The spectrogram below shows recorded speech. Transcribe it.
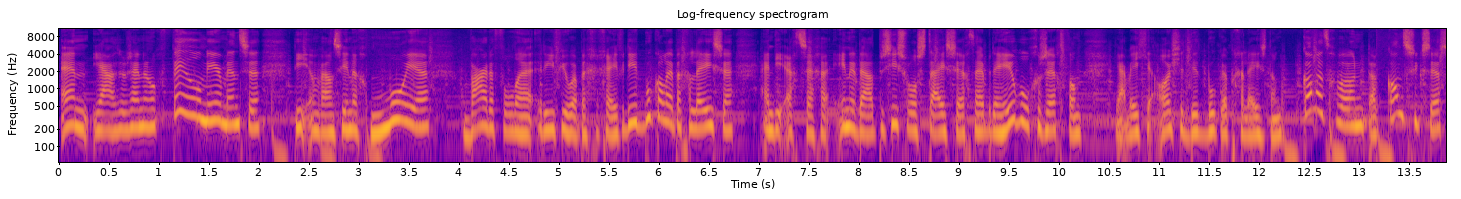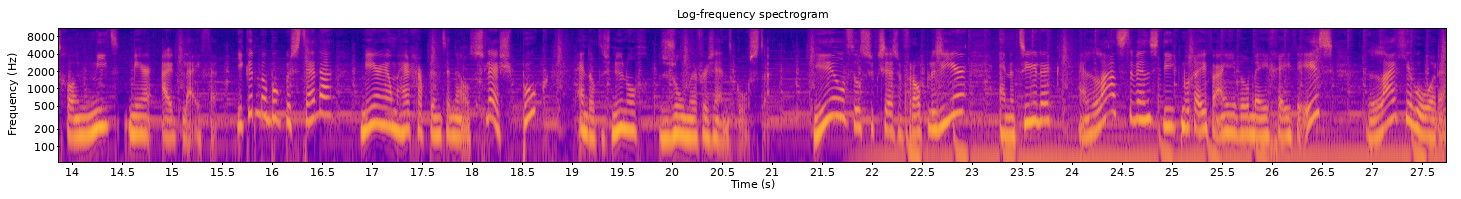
En ja, zo zijn er nog veel meer mensen die een waanzinnig mooie, waardevolle review hebben gegeven. Die het boek al hebben gelezen en die echt zeggen, inderdaad, precies zoals Thijs zegt, hebben een heleboel gezegd van, ja weet je, als je dit boek hebt gelezen, dan kan het gewoon, dan kan succes gewoon niet meer uitblijven. Je kunt mijn boek bestellen, mirjamhegger.nl slash boek. En dat is nu nog zonder verzendkosten. Heel veel succes en vooral plezier. En natuurlijk, een laatste wens die ik nog even aan je wil meegeven is: laat je horen.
